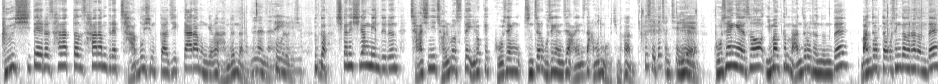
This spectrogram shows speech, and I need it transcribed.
그 시대를 살았던 사람들의 자부심까지 깔아뭉개면 안 된다는 거예요. 네네. 네. 물론이죠. 그러니까 시간의 실향민들은 자신이 젊었을 때 이렇게 고생 진짜로 고생했는지 안 했는지 아무도 모르지만 그 세대 전체 예, 고생해서 이만큼 만들어졌는데 만들었다고 생각을 하던데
